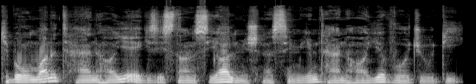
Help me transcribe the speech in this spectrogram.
که به عنوان تنهایی اگزیستانسیال می‌شناسیم. میگیم تنهایی وجودی.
